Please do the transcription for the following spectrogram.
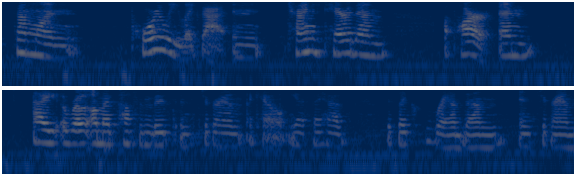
someone poorly like that and trying to tear them apart? And I wrote on my Puffin Boots Instagram account, yes, I have this like random Instagram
